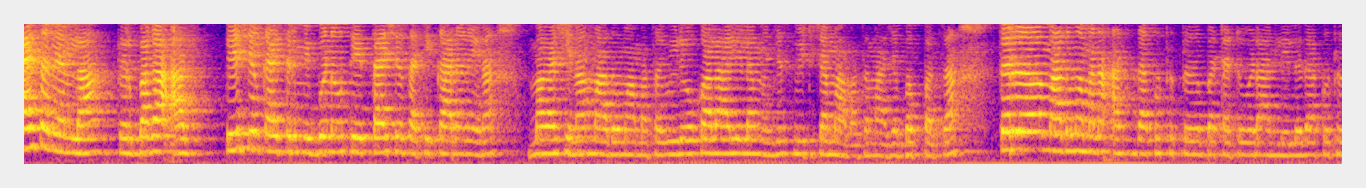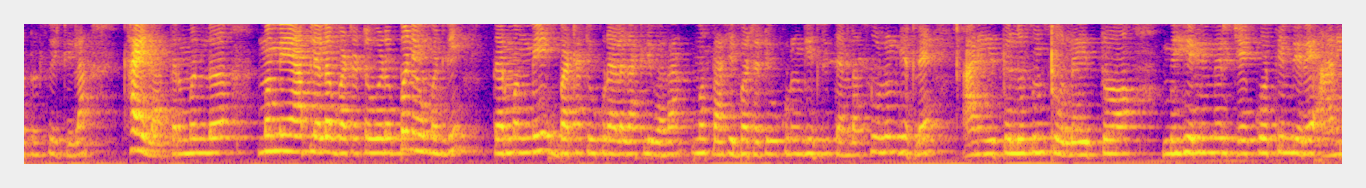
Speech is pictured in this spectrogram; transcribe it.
काय सगळ्यांना. तर बघा आज स्पेशल काहीतरी मी बनवते. तायशासाठी कारण आहे ना मगाशी ना माधव मामाचा व्हिडिओ कॉल आलेला म्हणजे स्वीटच्या मामाचा माझ्या बप्पाचा. तर माधव मामाना आज दाखवत होतं बटाटवडं आणलेलं दाखवत होतं स्वीटीला खायला. तर म्हणलं मम्मी आपल्याला बटाटवडं बनव म्हणली. तर मग मी बटाटे उकडायला घातली बघा. मस्त अशी बटाटे उकडून घेतली त्यांना सोलून घेतले. आणि इथं लसूण सोललं इथं हिरवी मिरची आहे, कोथिंबीर आहे आणि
